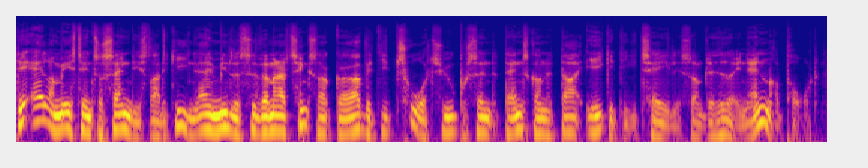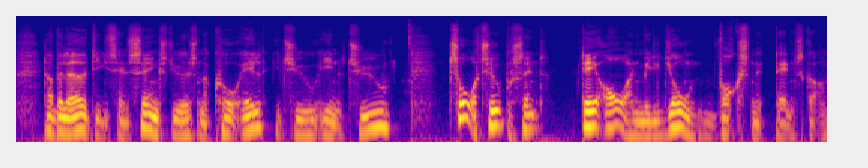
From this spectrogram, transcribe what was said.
Det allermest interessante i strategien er imidlertid, hvad man har tænkt sig at gøre ved de 22 procent af danskerne, der er ikke digitale, som det hedder i en anden rapport, der blev lavet af Digitaliseringsstyrelsen og KL i 2021. 22 procent, det er over en million voksne danskere.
